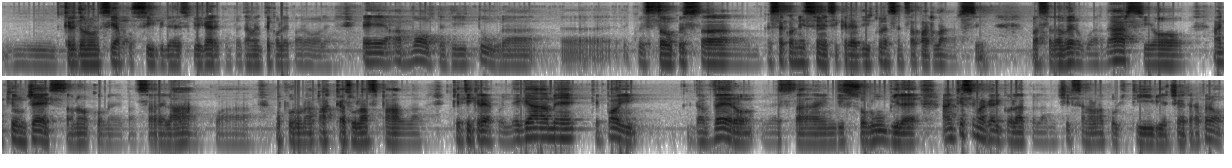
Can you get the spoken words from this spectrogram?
mm, credo non sia possibile spiegare completamente con le parole e a volte addirittura eh, questo, questa, questa connessione si crea addirittura senza parlarsi, basta davvero guardarsi o anche un gesto no? come passare l'acqua oppure una pacca sulla spalla che ti crea quel legame che poi davvero resta indissolubile, anche se magari quella, quell'amicizia non la coltivi, eccetera, però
